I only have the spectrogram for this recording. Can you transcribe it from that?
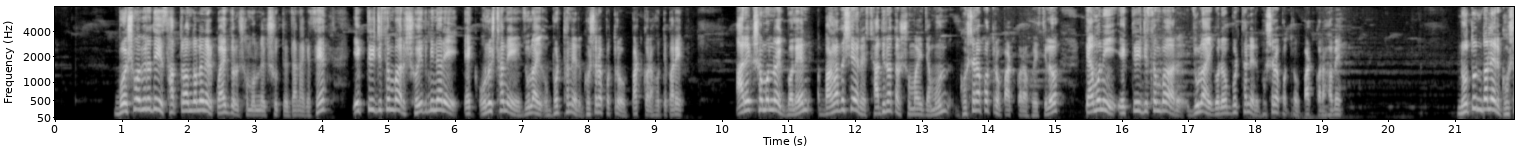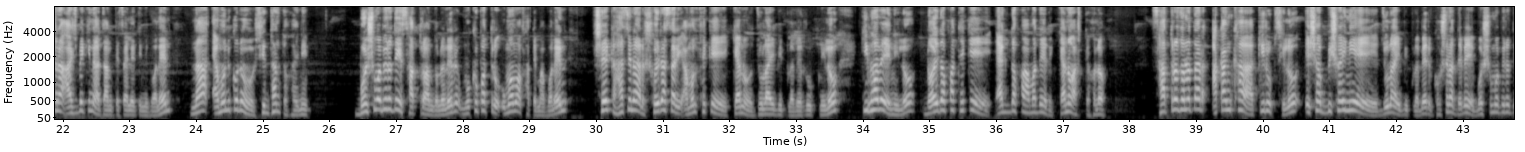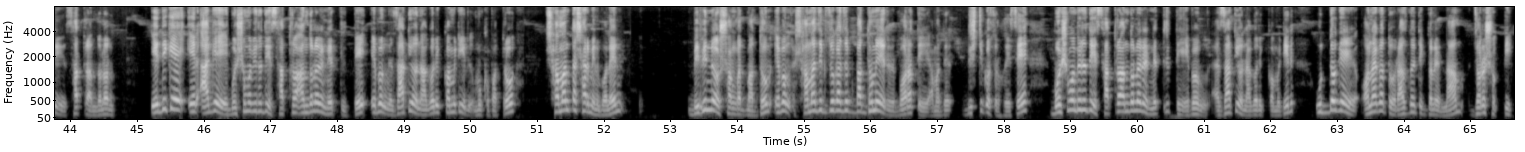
বৈষম্য বিরোধী ছাত্র আন্দোলনের কয়েকজন সমন্বয়ক সূত্রে জানা গেছে, একত্রিশ ডিসেম্বর শহীদ মিনারে এক অনুষ্ঠানে জুলাই অভ্যর্থনের ঘোষণাপত্র পাঠ করা হতে পারে। আরেক সমন্বয়ক বলেন, বাংলাদেশের স্বাধীনতার সময় যেমন ঘোষণাপত্র পাঠ করা হয়েছিল, তেমনি একত্রিশ ডিসেম্বর জুলাই গণ অভ্যর্থনের ঘোষণাপত্র পাঠ করা হবে। নতুন দলের ঘোষণা আসবে কিনা জানতে চাইলে তিনি বলেন, না, এমন কোনো সিদ্ধান্ত হয়নি। বৈষম্য বিরোধী ছাত্র আন্দোলনের মুখপাত্র উমামা ফাতেমা বলেন শেখ হাসিনার স্বৈরাচারী আমল থেকে কেন জুলাই বিপ্লবের রূপ নিল? কীভাবে নিল? নয় দফা থেকে এক দফা আমাদের কেন আসতে হলো? ছাত্র জনতার আকাঙ্ক্ষা কিরূপ ছিল? এসব বিষয় নিয়ে জুলাই বিপ্লবের ঘোষণা দেবে বৈষম্য বিরোধী ছাত্র আন্দোলন। এদিকে এর আগে বৈষম্য বিরোধী ছাত্র আন্দোলনের নেতৃত্বে এবং জাতীয় নাগরিক কমিটির মুখপাত্র সামান্তা শারমিন বলেন বিভিন্ন সংবাদ মাধ্যম এবং সামাজিক যোগাযোগ মাধ্যমের বরাতে আমাদের দৃষ্টিগোচর হয়েছে। বৈষম্য বিরোধী ছাত্র আন্দোলনের নেতৃত্বে এবং জাতীয় নাগরিক কমিটির উদ্যোগে অনাগত রাজনৈতিক দলের নাম জনশক্তি।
